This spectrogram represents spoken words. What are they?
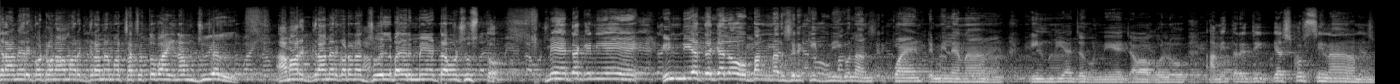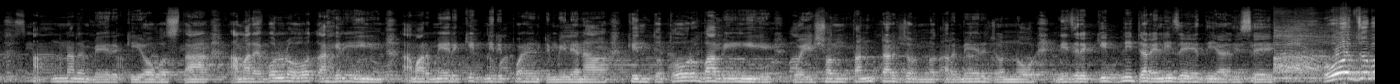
গ্রামের ঘটনা, আমার গ্রামে আমার চাচাতো ভাই নাম জুয়েল। আমার গ্রামের ঘটনা, জুয়েল ভাইয়ের মেয়েটা অসুস্থ। মেয়েটাকে নিয়ে ইন্ডিয়াতে গেল, বাংলাদেশের কিডনি গুলো পয়েন্ট মিলে না। ইন্ডিয়া যখন নিয়ে যাওয়া হলো, আমি তারে জিজ্ঞেস করছিলাম, আপনার মেয়ের কি অবস্থা? আমারে বলল, তাহিরি, আমার মেয়ের কিডনির পয়েন্ট মিলে না। কিন্তু তোর বাবি ওই সন্তানটার জন্য, তার মেয়ের জন্য নিজের কিডনিটারে নিজে দিয়া দিছে। ও যুব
